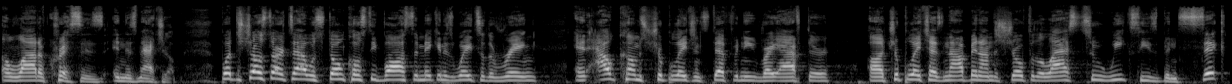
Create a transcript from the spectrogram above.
A lot of Chris's in this matchup. But the show starts out with Stone Cold Steve Austin making his way to the ring, and out comes Triple H and Stephanie right after. Uh, Triple H has not been on the show for the last two weeks. He's been sick,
